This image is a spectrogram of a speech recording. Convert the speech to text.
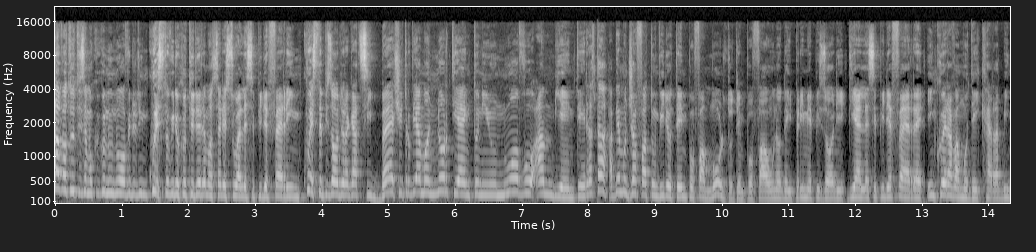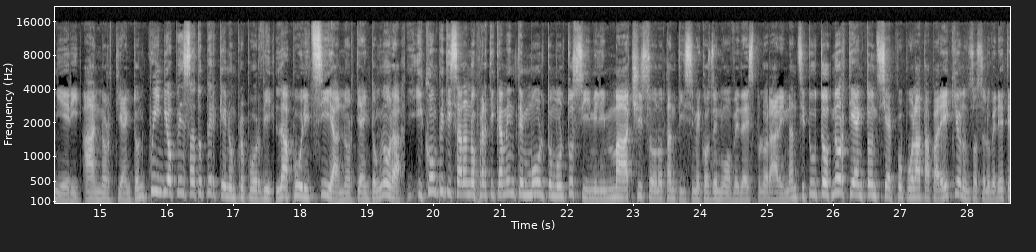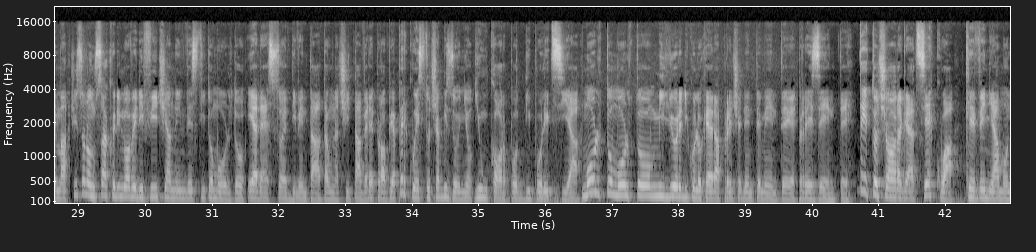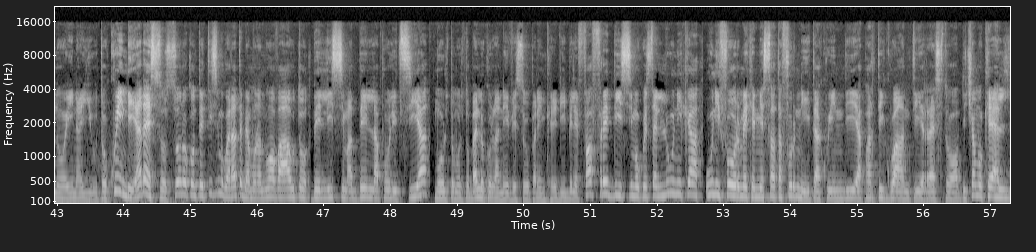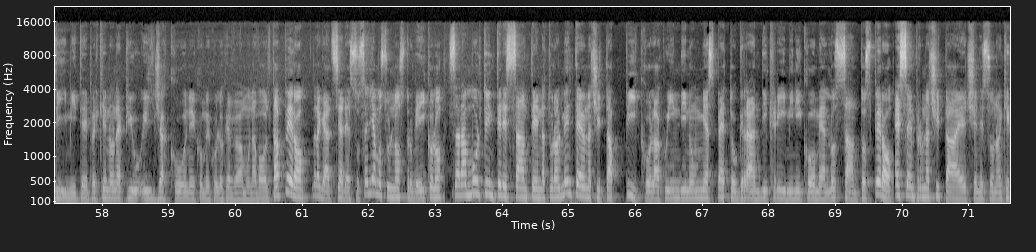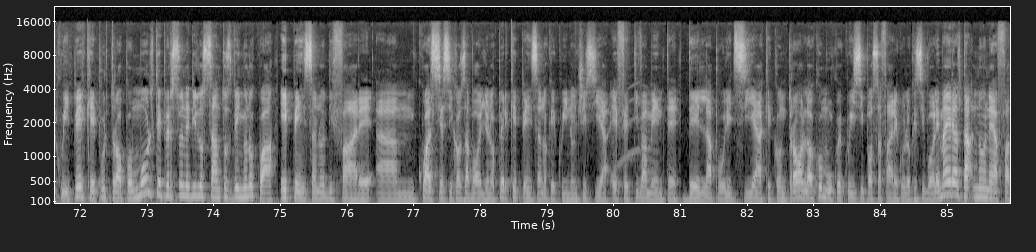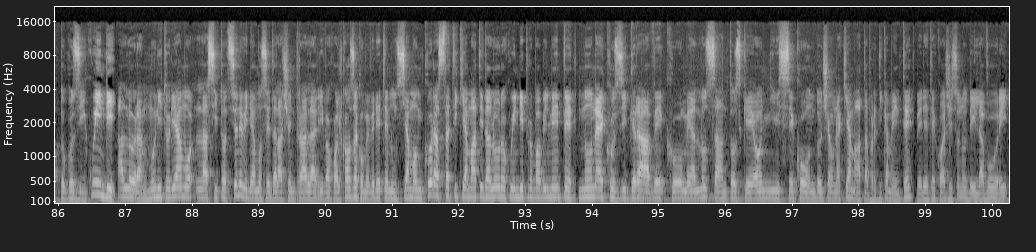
Salve a tutti, siamo qui con un nuovo video. In questo video continueremo a stare su LSP De Ferri. In questo episodio, ragazzi, beh, ci troviamo a Northampton in un nuovo ambiente. In realtà abbiamo già fatto un video tempo fa, molto tempo fa, uno dei primi episodi di LSP De Ferre, in cui eravamo dei carabinieri a Northampton. Quindi ho pensato perché non proporvi la polizia a Northampton. Ora, i compiti saranno praticamente molto molto simili, ma ci sono tantissime cose nuove da esplorare. Innanzitutto, Northampton si è popolata parecchio, non so se lo vedete, ma ci sono un sacco di nuovi edifici hanno investito molto e adesso è diventata una città vera e propria. Per questo c'è bisogno di un corpo di polizia molto molto migliore di quello che era precedentemente presente. Detto ciò ragazzi è qua che veniamo noi in aiuto. Quindi adesso sono contentissimo, guardate abbiamo una nuova auto bellissima della polizia. Molto molto bello con la neve sopra, incredibile. Fa freddissimo, questa è l'unica uniforme che mi è stata fornita, quindi a parte i guanti il resto diciamo che è al limite perché non è più il giaccone come quello quello che avevamo una volta. Però, ragazzi, adesso saliamo sul nostro veicolo. Sarà molto interessante. Naturalmente è una città piccola, quindi non mi aspetto grandi crimini come a Los Santos. Però è sempre una città e ce ne sono anche qui. Perché purtroppo molte persone di Los Santos vengono qua e pensano di fare um, qualsiasi cosa vogliono. Perché pensano che qui non ci sia effettivamente della polizia che controlla o comunque qui si possa fare quello che si vuole. Ma in realtà non è affatto così. Quindi, allora, monitoriamo la situazione, vediamo se dalla centrale centrale arriva qualcosa Come vedete non siamo ancora stati chiamati da loro Quindi probabilmente non è così grave come a Los Santos Che ogni secondo c'è una chiamata praticamente. Vedete qua ci sono dei lavori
